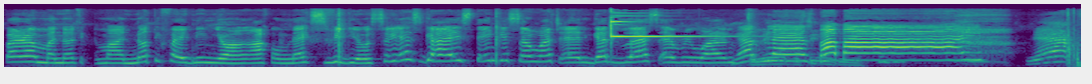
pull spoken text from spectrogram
para manoti- ma-notify ninyo ang akong next video. So yes guys, thank you so much and God bless everyone. God bless. Bye-bye. Next.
